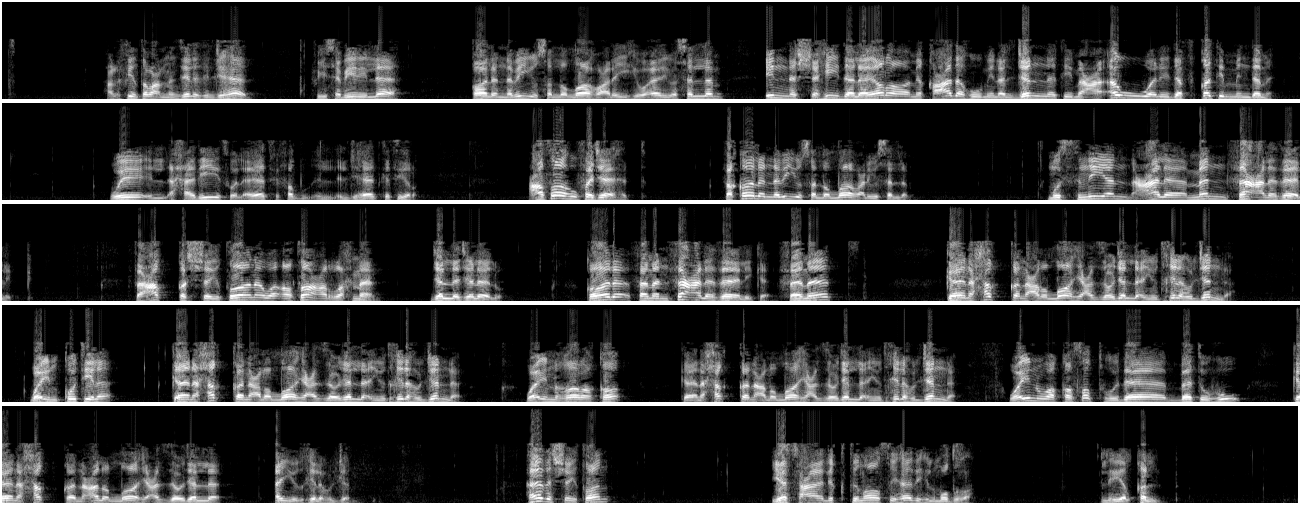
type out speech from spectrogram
عارفين طبعا منزلة الجهاد؟ في سبيل الله. قال النبي صلى الله عليه وآله وسلم إن الشهيد لا يرى مقعده من الجنة مع أول دفقة من دمه. والأحاديث والآيات في فضل الجهاد كثيرة. عصاه فجاهد. فقال النبي صلى الله عليه وسلم مثنيا على من فعل ذلك. فعق الشيطان وأطاع الرحمن جل جلاله. قال فمن فعل ذلك فمات كان حقا على الله عز وجل أن يدخله الجنة. وإن قتل كان حقا على الله عز وجل أن يدخله الجنة. وإن غرق كان حقا على الله عز وجل أن يدخله الجنة. وإن وقصته دابته كان حقا على الله عز وجل أن يدخله الجنة. هذا الشيطان يسعى لاقتناص هذه المضغة اللي هي القلب.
